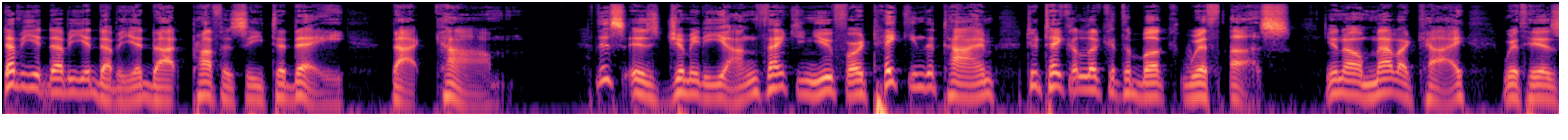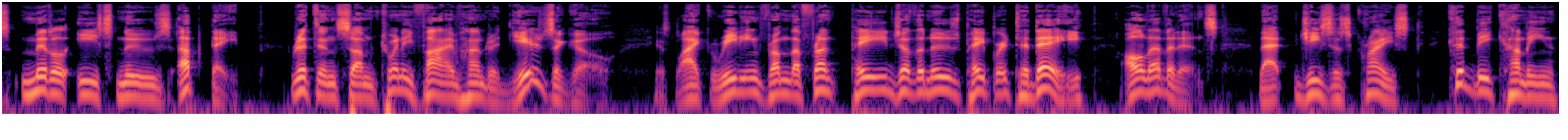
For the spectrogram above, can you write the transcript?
www.prophecytoday.com. This is Jimmy DeYoung thanking you for taking the time to take a look at the book with us. You know, Malachi, with his Middle East News Update, written some 2,500 years ago, is like reading from the front page of the newspaper today, all evidence that Jesus Christ could be coming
